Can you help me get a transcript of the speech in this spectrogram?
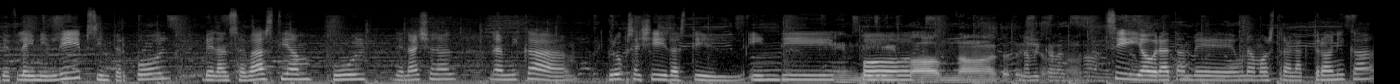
The Flaming Lips, Interpol, Belan Sebastian, Pulp, The National, una mica grups així d'estil indie, Indie, pop... pop, no, tot Una això. mica no? electrònic. Sí, hi haurà també una mostra electrònica.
